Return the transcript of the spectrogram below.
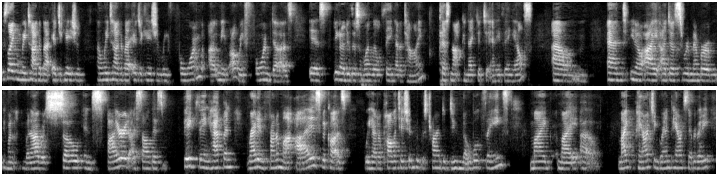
It's like when we talk about education and we talk about education reform i mean all reform does is you're going to do this one little thing at a time that's not connected to anything else. Um, and you know I, I just remember when when i was so inspired i saw this big thing happen right in front of my eyes because we had a politician who was trying to do noble things. My my uh, my parents and grandparents and everybody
